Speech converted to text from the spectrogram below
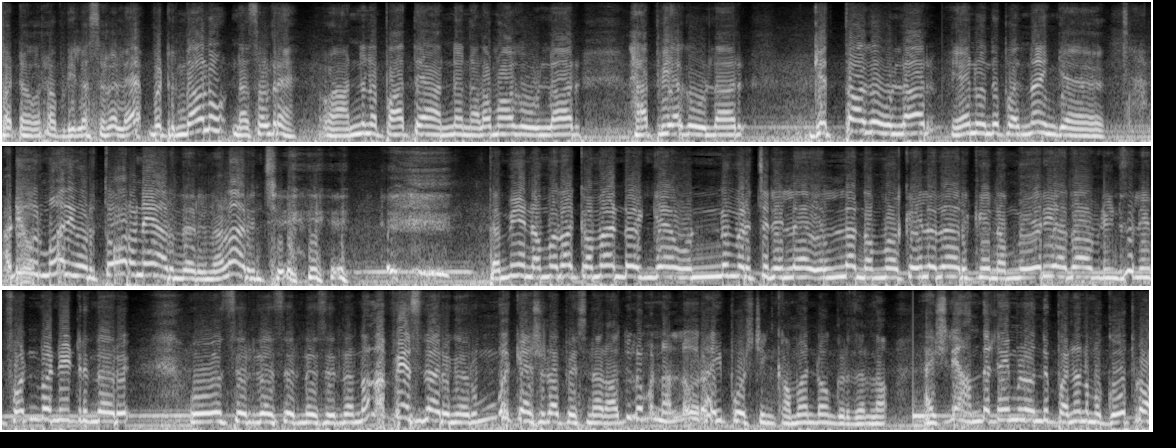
பட் அவர் அப்படிலாம் சொல்லலை. பட் இருந்தாலும் நான் சொல்கிறேன் அண்ணனை பார்த்தேன். அண்ணன் நலமாக உள்ளார் ஹாப்பியாக உள்ளார் கெத்தாக உள்ளார். ஏன்னு வந்து பார்த்தீங்கன்னா இங்கே அப்படியே ஒரு மாதிரி ஒரு தோரணையாக இருந்தார். நல்லா இருந்துச்சு. தம்பி நம்ம தான் கமாண்டோ இங்கே ஒன்றும் பிரச்சனை இல்லை. எல்லாம் நம்ம கையில் தான் இருக்குது நம்ம ஏரியா தான் அப்படின்னு சொல்லி ஃபன் பண்ணிட்டு இருந்தாரு. ஓ சரிண்ணா சரிண்ணா சரிண்ணா. நல்லா பேசினாருங்க. ரொம்ப கேஷுவலாக பேசினார். அதுவும் இல்லாமல் நல்ல ஒரு ஹை போஸ்டிங் கமாண்டோங்கிறதெல்லாம் ஆக்சுவலி அந்த டைமில் வந்து பண்ண நம்ம கோப்ரோ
